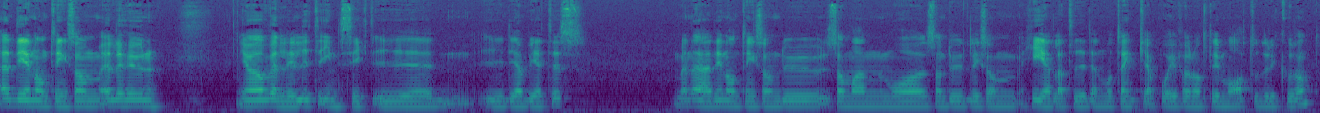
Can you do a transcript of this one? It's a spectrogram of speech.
Är det någonting som, eller hur? Jag har väldigt lite insikt i, i diabetes. Men är det någonting som du, som man må, som du liksom hela tiden må tänka på i förhållande till mat och dryck och sånt?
